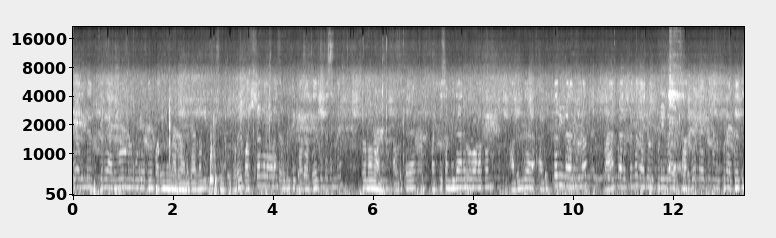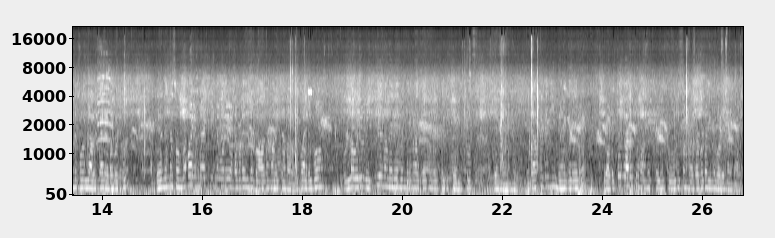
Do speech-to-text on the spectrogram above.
അപ്പോൾ അതിന്റെ ചില അനുഭവങ്ങൾ കൂടി അദ്ദേഹം പറയുന്നത് നല്ലതാണ്. കാരണം കുറേ വർഷങ്ങളോളം ശ്രമിച്ചിട്ട് അത് അദ്ദേഹത്തിന്റെ തന്നെ ശ്രമമാണ്. അവിടുത്തെ മറ്റ് സംവിധാനങ്ങളോടൊപ്പം അതിന്റെ അടുത്തറിയിടാനുള്ള പ്ലാൻ വരക്കുന്ന കാര്യം ഉൾപ്പെടെയുള്ള സർവേ കാര്യങ്ങൾ ഉൾപ്പെടെ അദ്ദേഹത്തിന്റെ പോലുള്ള ആൾക്കാർ ഇടപെട്ടു. അദ്ദേഹം തന്നെ സ്വന്തമായി ഉണ്ടാക്കിയിട്ട് കുറേ ഇടപെടലിന്റെ ഭാഗമായിട്ടാണ് അവിടെ അപ്പോൾ അനുഭവം ഉള്ള ഒരു വ്യക്തി എന്ന നിലയിൽ നിങ്ങൾ അദ്ദേഹത്തിന്റെ അടുത്തേക്ക് ക്ഷണിച്ചു. അദ്ദേഹം വന്നു. യഥാർത്ഥത്തിൽ ഈ മേഖലയിൽ അടുത്ത കാലത്ത് വന്നിട്ടുള്ള ടൂറിസം ഇടപെടൽ എന്ന് പറയുന്നതാണ്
